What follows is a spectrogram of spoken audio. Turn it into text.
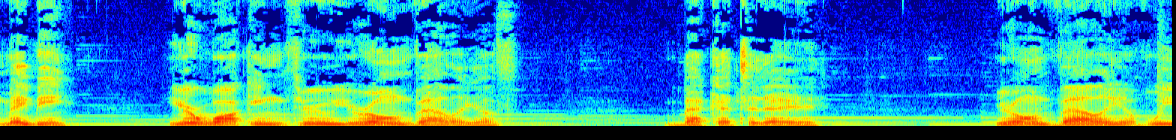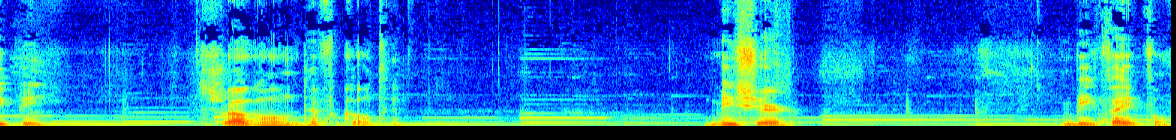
Maybe you're walking through your own valley of Baca today, your own valley of weeping, struggle, and difficulty. Be sure, be faithful,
